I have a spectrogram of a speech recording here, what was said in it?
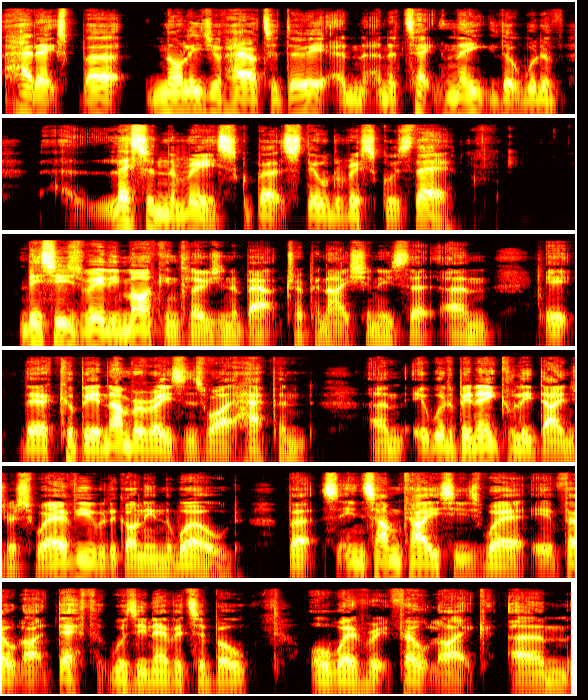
had expert knowledge of how to do it and, and a technique that would have uh, lessened the risk, but still the risk was there. This is really my conclusion about trepanation is that um, it there could be a number of reasons why it happened. Um, it would have been equally dangerous wherever you would have gone in the world, but in some cases where it felt like death was inevitable or whether it felt like um,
